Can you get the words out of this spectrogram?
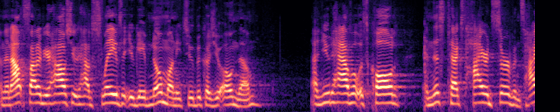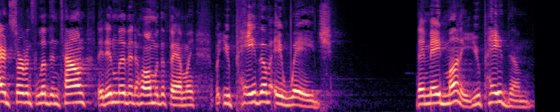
and then outside of your house, you'd have slaves that you gave no money to because you owned them. And you'd have what was called, in this text, hired servants. Hired servants lived in town, they didn't live at home with the family, but you paid them a wage. They made money, you paid them.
